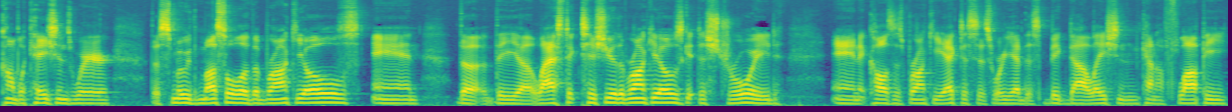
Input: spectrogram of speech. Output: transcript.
complications where the smooth muscle of the bronchioles and the the uh, elastic tissue of the bronchioles get destroyed and it causes bronchiectasis where you have this big dilation kind of floppy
